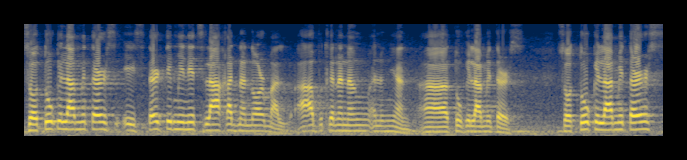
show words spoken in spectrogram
So, 2 kilometers is 30 minutes lakad na normal. Aabot ka na ng, ano niyan, ah, 2 kilometers. So, 2 kilometers,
